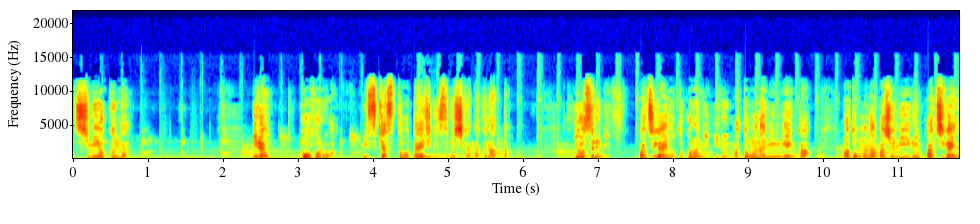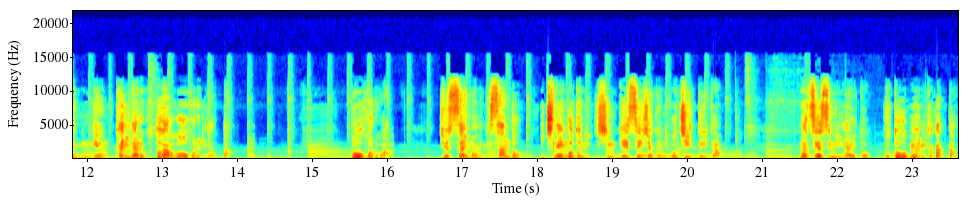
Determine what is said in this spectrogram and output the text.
シミオくんだ。以来、ウォーホルはミスキャストを大事にするしかなくなった。要するに、場違いのところにいるまともな人間か、まともな場所にいる場違いな人間かになることがウォーホルになった。ウォーホルは10歳までに3度、1年ごとに神経衰弱に陥っていた。夏休みになると、舞踏病にかかった。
